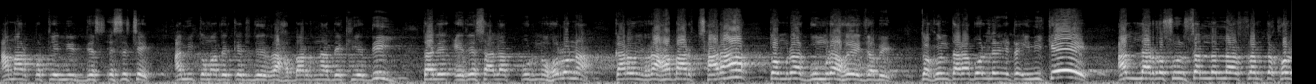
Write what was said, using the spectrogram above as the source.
আমার প্রতি নির্দেশ এসেছে। আমি তোমাদেরকে যদি রাহবার না দেখিয়ে দিই, তাহলে এ রেসালাত পূর্ণ হলো না। কারণ রাহবার ছাড়া তোমরা গুমরা হয়ে যাবে। তখন তারা বললেন, এটা ইনি কে? আল্লাহ রসুল সাল্লাহ আসলাম তখন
